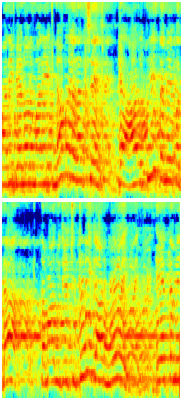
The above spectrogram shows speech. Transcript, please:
મારી બહેનોને મારી એક નમ્ર અરજ છે કે હાલથી તમે બધા તમારું જે ચૂંટણી કાર્ડ હોય, એ તમે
